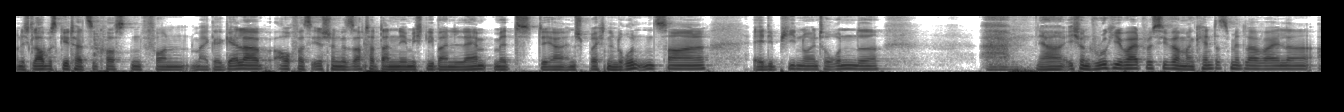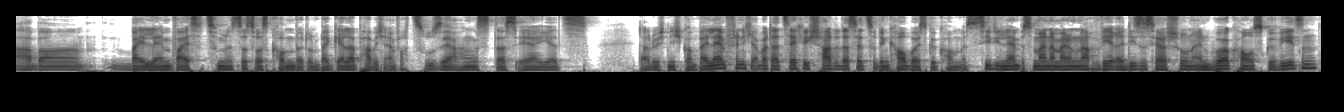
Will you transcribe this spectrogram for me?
Und ich glaube, es geht halt zu Kosten von Michael Gallup. Auch was ihr schon gesagt habt, dann nehme ich lieber ein Lamp mit der entsprechenden Rundenzahl. ADP neunte Runde. Ja, ich und Rookie Wide Receiver, man kennt es mittlerweile, aber bei Lamb weißt du zumindest, dass was kommen wird. Und bei Gallup habe ich einfach zu sehr Angst, dass er jetzt dadurch nicht kommt. Bei Lamb finde ich aber tatsächlich schade, dass er zu den Cowboys gekommen ist. CD Lamb ist meiner Meinung nach, wäre dieses Jahr schon ein Workhouse gewesen.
